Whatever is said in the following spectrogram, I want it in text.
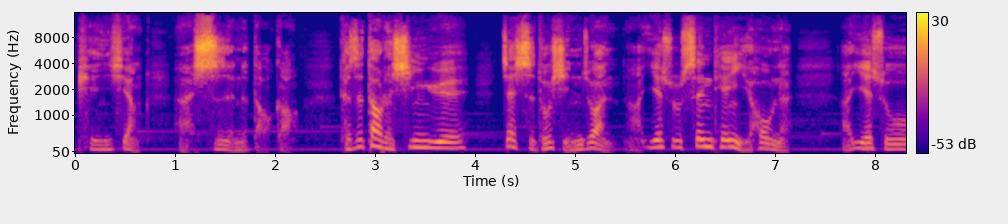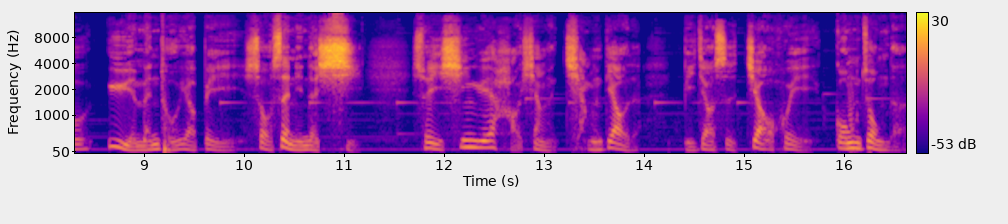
偏向啊私人的祷告。可是到了新约，在使徒行传啊，耶稣升天以后呢，啊，耶稣预言门徒要被受圣灵的洗，所以新约好像强调的比较是教会。公众的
